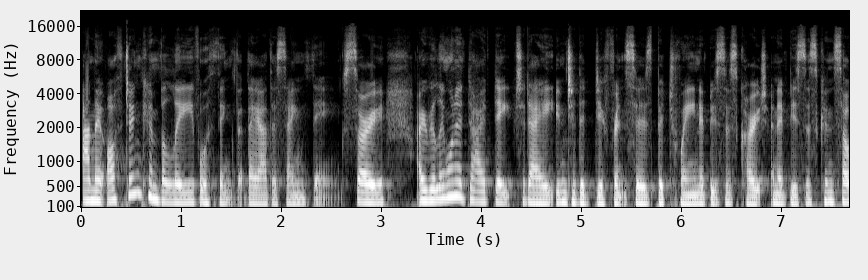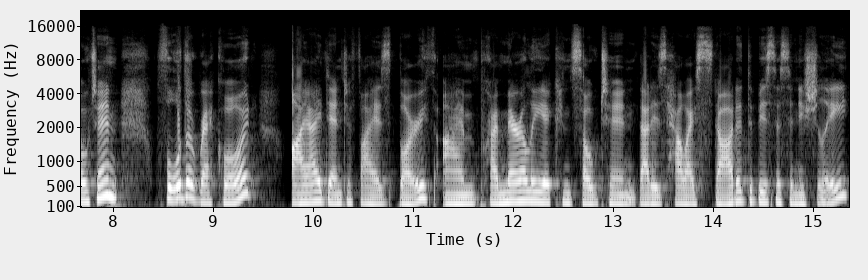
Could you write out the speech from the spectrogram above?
and they often can believe or think that they are the same thing. So, I really want to dive deep today into the differences between a business coach and a business consultant. For the record, I identify as both. I'm primarily a consultant. That is how I started the business initially.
